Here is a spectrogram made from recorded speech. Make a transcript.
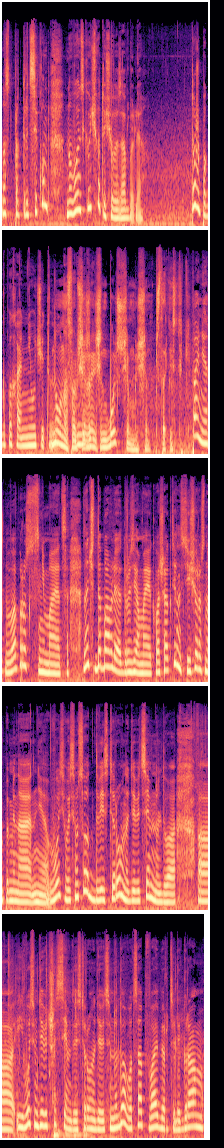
У нас про 30 секунд, но воинский учет еще вы забыли тоже по ГПХ не учитывают? Ну, у нас вообще Нет. женщин больше, чем мужчин по статистике. Понятно, вопрос снимается. Значит, добавляю, друзья мои, к вашей активности. Еще раз напоминаю, не 8 800 200 ровно 9702 а, и 8 967 200 ровно 9702, WhatsApp, Viber, Telegram,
